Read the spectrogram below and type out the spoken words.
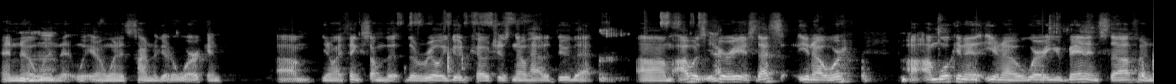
and know mm-hmm. when that you know when it's time to go to work and um, you know I think some of the, the really good coaches know how to do that. Um, I was yeah. curious. That's you know we're I'm looking at you know where you've been and stuff, and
